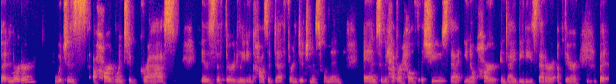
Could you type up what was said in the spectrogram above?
But murder which is a hard one to grasp, is the third leading cause of death for Indigenous women. And so we have our health issues that, you know, heart and diabetes that are up there, but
